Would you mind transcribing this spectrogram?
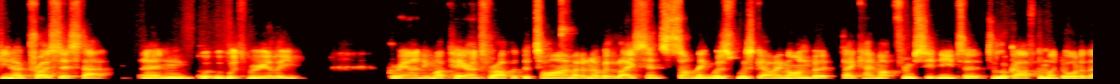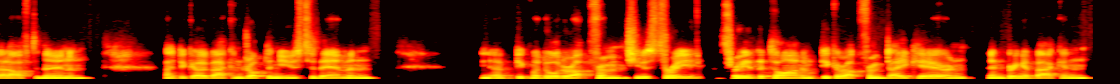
you know process that, and it was really grounding. My parents were up at the time. I don't know whether they sensed something was was going on, but they came up from Sydney to to look after my daughter that afternoon, and I had to go back and drop the news to them and you know pick my daughter up from she was three three at the time and pick her up from daycare and and bring her back and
